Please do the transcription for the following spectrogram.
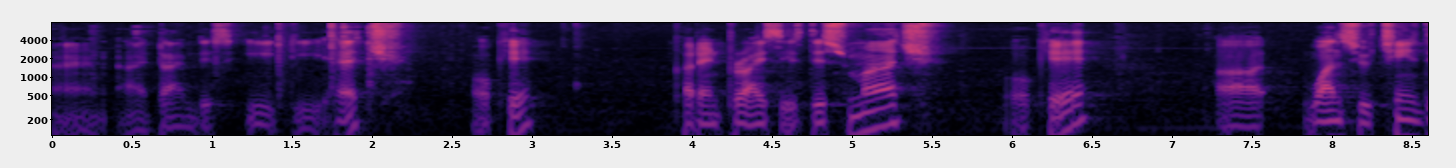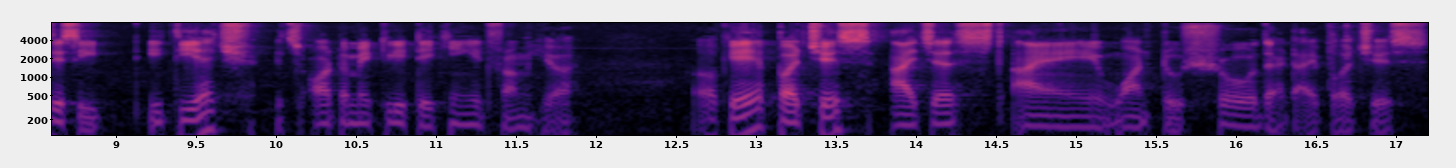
and I type this ETH okay. Current price is this much. Okay. Uh, once you change this ETH it's automatically taking it from here. Okay. Purchase. I just I want to show that I purchase.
